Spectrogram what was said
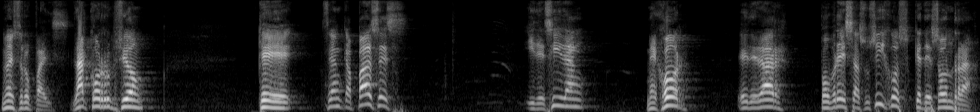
nuestro país, la corrupción, que sean capaces y decidan mejor heredar pobreza a sus hijos que deshonra,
